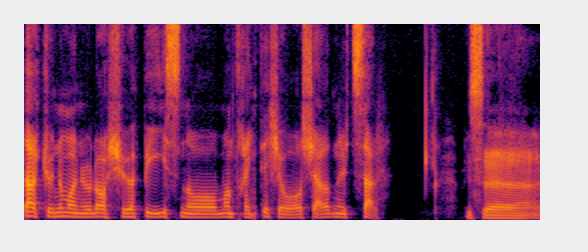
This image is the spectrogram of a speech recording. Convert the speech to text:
Der kunne man jo da kjøpe isen, og man trengte ikke å skjære den ut selv. Hvis, eh,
